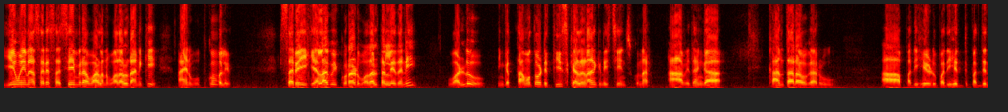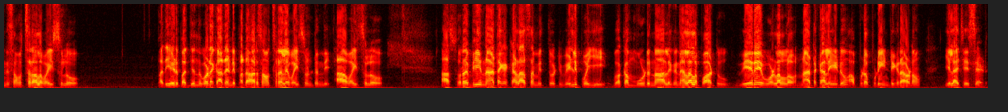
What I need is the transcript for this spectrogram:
ఏమైనా సరే ససేమిరా వాళ్ళని వదలడానికి ఆయన ఒప్పుకోలేదు. సరే ఇక ఎలాగో ఈ కుర్రాడు వదలటం లేదని వాళ్ళు ఇంకా తమతోటి తీసుకెళ్ళడానికి నిశ్చయించుకున్నారు. ఆ విధంగా కాంతారావు గారు ఆ పదిహేడు పదిహేడు పద్దెనిమిది సంవత్సరాల వయసులో పదిహేడు పద్దెనిమిది కూడా కాదండి పదహారు సంవత్సరాలే వయసు ఉంటుంది ఆ వయసులో ఆ సురభి నాటక కళా సమితి తోటి వెళ్ళిపోయి ఒక మూడు నాలుగు నెలల పాటు వేరే ఊళ్ళల్లో నాటకాలు వేయడం అప్పుడప్పుడు ఇంటికి రావడం ఇలా చేశాడు.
